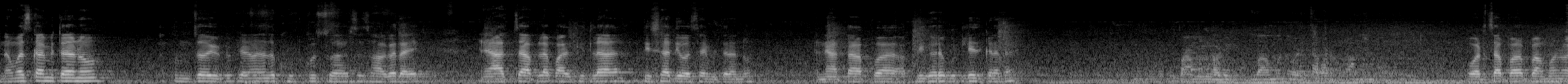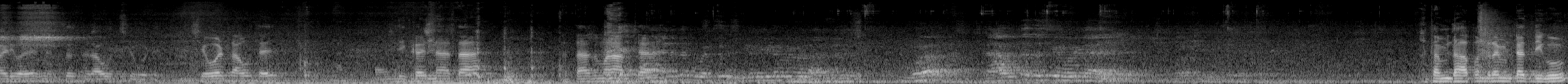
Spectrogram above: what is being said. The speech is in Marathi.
नमस्कार मित्रांनो. तुमचं यूट्यूब चॅनलमध्ये खूप खूप सहर्ष स्वागत आहे. आणि आजचा आपल्या पालखीतला तिसरा दिवस आहे मित्रांनो. आणि आता आपण आपली घरं कुठली आहेत का आता? बामणवाडी. बामणवाडी. वरचा पार ब्राह्मणवाडीवर आहे. नंतर राऊत शेवट आहे. शेवट राऊत आहे. तिकडनं आता आता तुम्हाला आमच्या आता मी दहा पंधरा मिनटात निघू.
